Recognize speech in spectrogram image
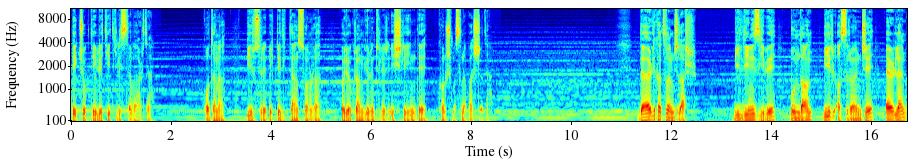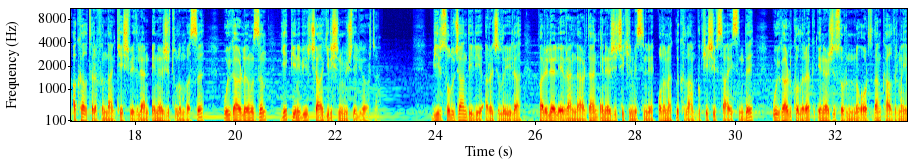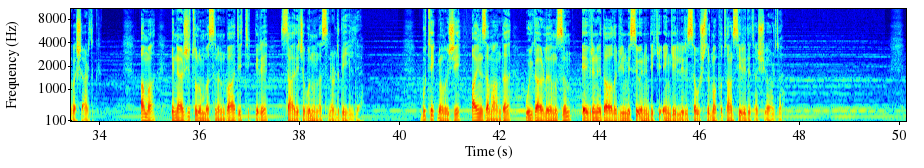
pek çok devlet yetkilisi de vardı. Odana bir süre bekledikten sonra hologram görüntüleri eşliğinde konuşmasına başladı. Değerli katılımcılar, bildiğiniz gibi bundan bir asır önce Erlen Akal tarafından keşfedilen enerji tulumbası, uygarlığımızın yepyeni bir çağa girişini müjdeliyordu. Bir solucan deliği aracılığıyla paralel evrenlerden enerji çekilmesini olanaklı kılan bu keşif sayesinde uygarlık olarak enerji sorununu ortadan kaldırmayı başardık. Ama enerji tulumbasının vaat ettikleri sadece bununla sınırlı değildi. Bu teknoloji aynı zamanda uygarlığımızın evrene dağılabilmesi önündeki engelleri savuşturma potansiyeli de taşıyordu.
